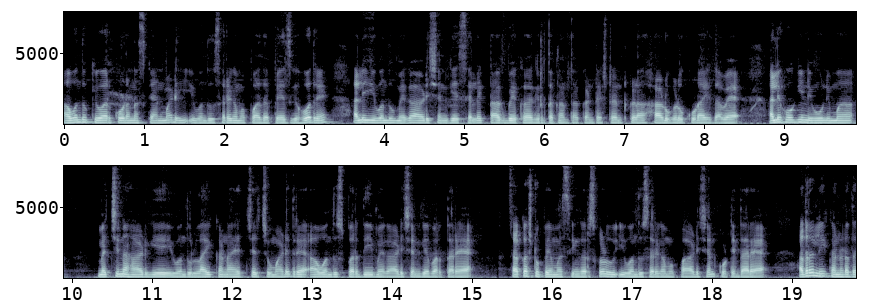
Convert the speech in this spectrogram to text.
ಆ ಒಂದು ಕ್ಯೂ ಆರ್ ಕೋಡನ್ನು ಸ್ಕ್ಯಾನ್ ಮಾಡಿ ಈ ಒಂದು ಸರಿಗಮಪ್ಪಾದ ಪೇಜ್ಗೆ ಹೋದರೆ ಅಲ್ಲಿ ಈ ಒಂದು ಮೆಗಾ ಆಡಿಷನ್ಗೆ ಸೆಲೆಕ್ಟ್ ಆಗಬೇಕಾಗಿರ್ತಕ್ಕಂಥ ಕಂಟೆಸ್ಟೆಂಟ್ಗಳ ಹಾಡುಗಳು ಕೂಡ ಇದ್ದಾವೆ ಅಲ್ಲಿ ಹೋಗಿ ನೀವು ನಿಮ್ಮ ಮೆಚ್ಚಿನ ಹಾಡಿಗೆ ಈ ಒಂದು ಲೈಕನ್ನು ಹೆಚ್ಚೆಚ್ಚು ಮಾಡಿದರೆ ಆ ಒಂದು ಸ್ಪರ್ಧಿ ಮೆಗಾ ಆಡಿಷನ್ಗೆ ಬರ್ತಾರೆ. ಸಾಕಷ್ಟು ಫೇಮಸ್ ಸಿಂಗರ್ಸ್ಗಳು ಈ ಒಂದು ಸರಿಗಮಪ್ಪ ಆಡಿಷನ್ ಕೊಟ್ಟಿದ್ದಾರೆ. ಅದರಲ್ಲಿ ಕನ್ನಡದ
